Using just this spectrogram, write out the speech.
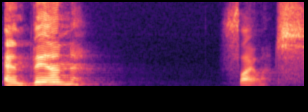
and then silence.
